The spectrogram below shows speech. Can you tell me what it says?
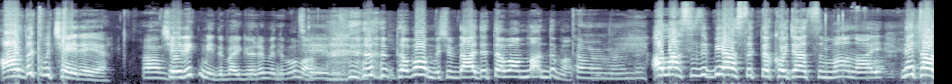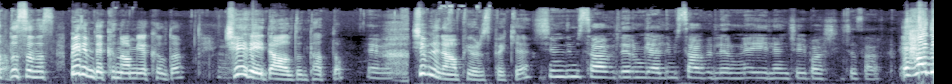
Aldık mı çeyreği? Aldım. Çeyrek miydi ben göremedim ama. Tamam mı? Şimdi adet tamamlandı mı? Tamam ben de. Allah sizi bir yastıkta kocatsın vallahi. Ne tatlısınız. Benim de kınam yakıldı. Çeyreği de aldın tatlım. Evet. Şimdi ne yapıyoruz peki? Şimdi misafirlerim geldi. Misafirlerimle eğlenceye başlayacağız artık. E hadi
